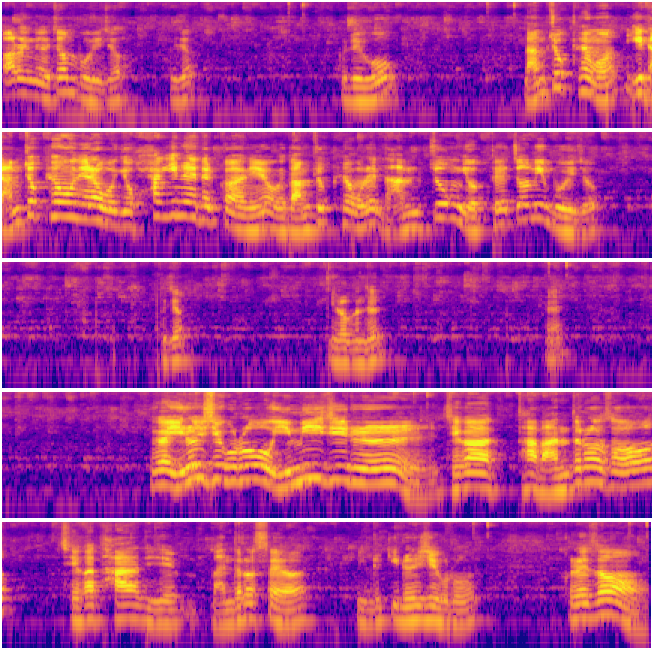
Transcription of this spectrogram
빠른 이동 점 보이죠? 그죠? 그리고 남쪽 평원 이게 남쪽 평원이라고 이게 확인해야 될 거 아니에요? 남쪽 평원에 남쪽 옆에 점이 보이죠? 그죠? 여러분들 네? 그러니까 이런 식으로 이미지를 제가 다 만들어서 제가 다 이제 만들었어요 이렇게 이런 식으로 그래서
